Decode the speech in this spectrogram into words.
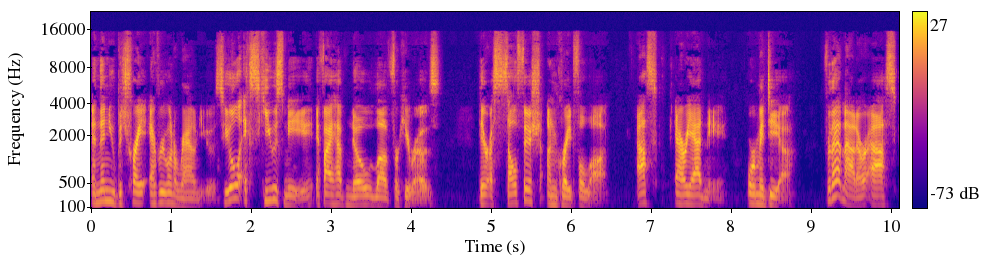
and then you betray everyone around you. So you'll excuse me if I have no love for heroes. They're a selfish, ungrateful lot. Ask Ariadne or Medea. For that matter, ask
